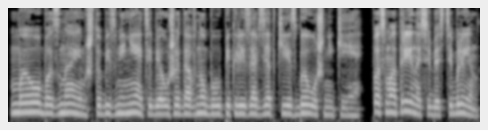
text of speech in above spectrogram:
Мы оба знаем, что без меня тебя уже давно бы упекли за взятки СБОшники. Посмотри на себя, Стеблин.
